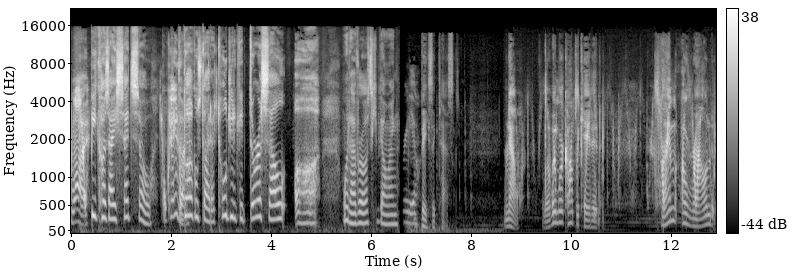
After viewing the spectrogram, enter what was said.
Why? Because I said so. Okay The then. goggles died. I told you to get Duracell. Ugh. Whatever. Let's keep going. Radio. basic tasks. Now, a little bit more complicated. Climb around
